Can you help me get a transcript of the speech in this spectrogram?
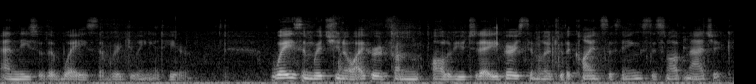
And these are the ways that we're doing it here. ways in which, you know, I heard from all of you today, very similar to the kinds of things. It's not magic.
